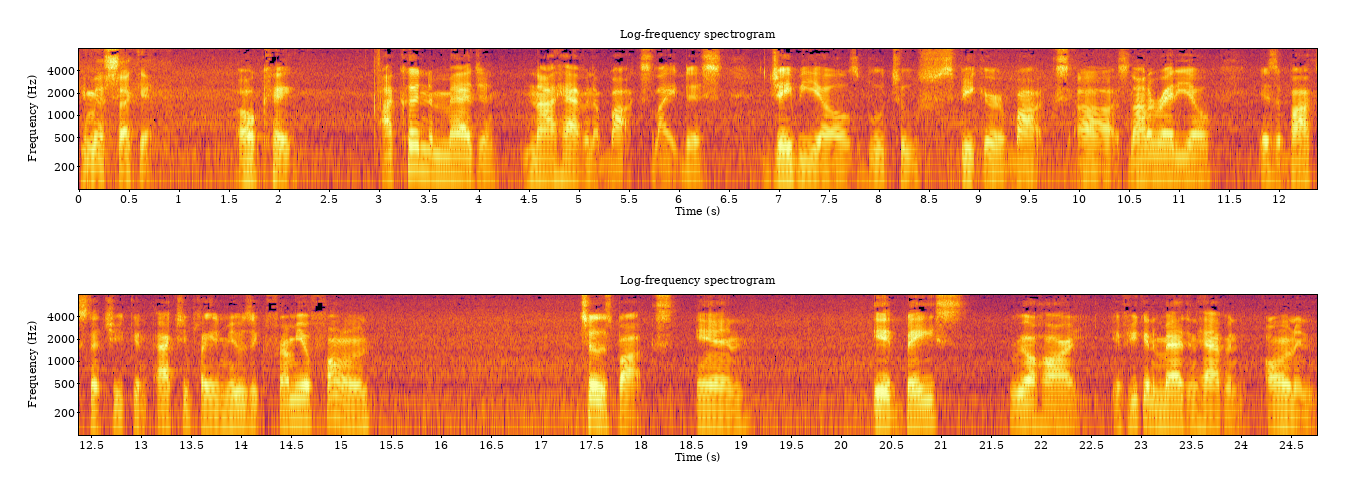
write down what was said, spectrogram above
Give me a second. Okay. I couldn't imagine not having a box like this. JBL's Bluetooth speaker box. Uh, it's not a radio. It's a box that you can actually play music from your phone to this box. And it bass real hard. If you can imagine having owning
